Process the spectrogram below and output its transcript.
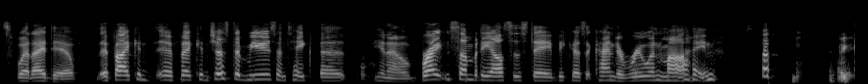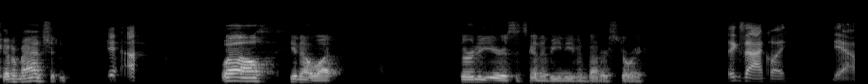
It's what I do. If I can if I can just amuse and take the, you know, brighten somebody else's day because it kind of ruined mine. I can imagine. yeah. Well, you know what? 30 years, it's going to be an even better story. Exactly. Yeah.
